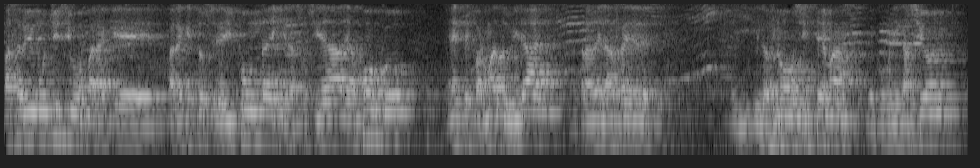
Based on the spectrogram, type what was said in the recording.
va a servir muchísimo para que, para que esto se difunda y que la sociedad de a poco, en este formato viral, a través de las redes y, los nuevos sistemas de comunicación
